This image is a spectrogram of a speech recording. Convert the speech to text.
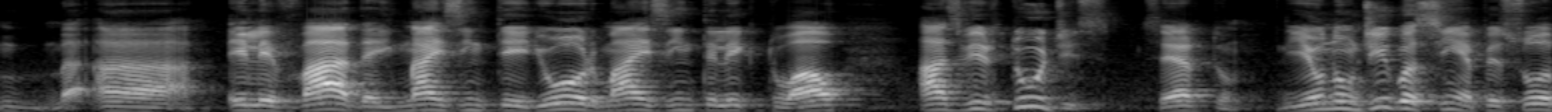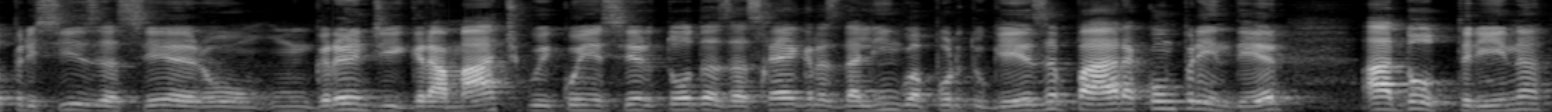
uh, elevada e mais interior, mais intelectual, as virtudes, certo? E eu não digo assim, a pessoa precisa ser um, um grande gramático e conhecer todas as regras da língua portuguesa para compreender a doutrina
